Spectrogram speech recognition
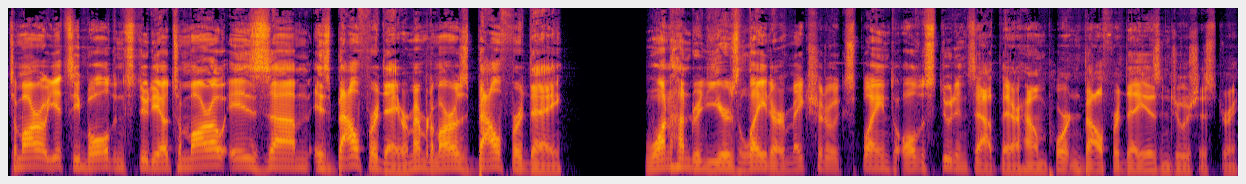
Tomorrow, Yitzi Bald in studio. Tomorrow is um, is Balfour Day. Remember, tomorrow is Balfour Day. 100 years later, make sure to explain to all the students out there how important Balfour Day is in Jewish history.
